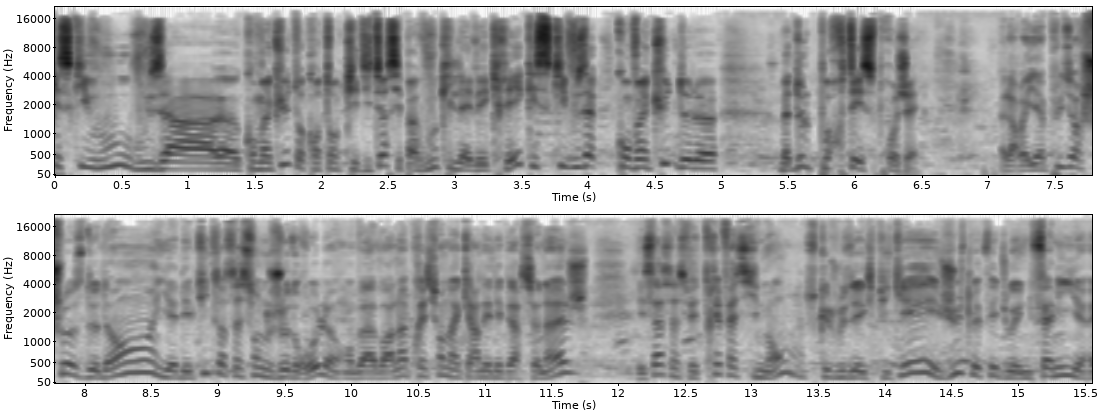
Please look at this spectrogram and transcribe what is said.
Qu'est-ce qui vous, a convaincu Donc en tant qu'éditeur, c'est pas vous qui l'avez créé. Qu'est-ce qui vous a convaincu de le, bah, de le porter ce projet? Alors il y a plusieurs choses dedans, il y a des petites sensations de jeu de rôle, on va avoir l'impression d'incarner des personnages, et ça ça se fait très facilement, ce que je vous ai expliqué, juste le fait de jouer une famille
